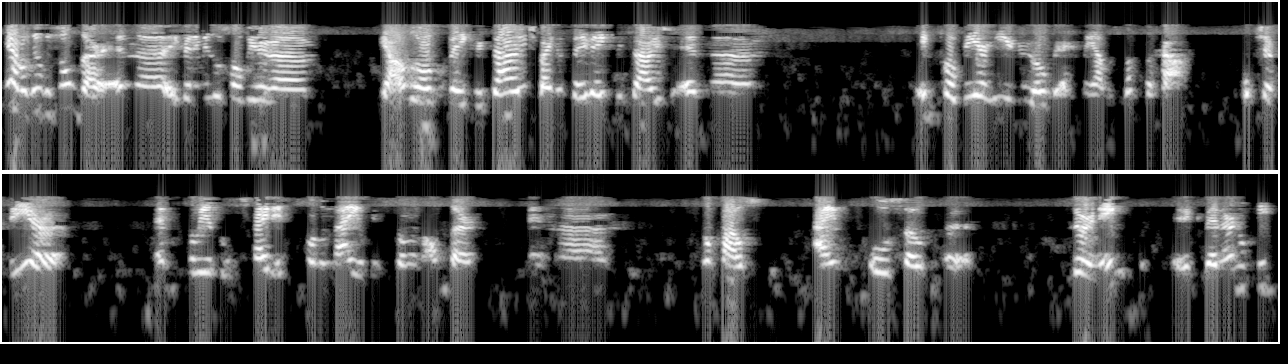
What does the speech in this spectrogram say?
ja, was heel bijzonder. En uh, ik ben inmiddels alweer uh, ja, anderhalve week weer thuis. Bijna twee weken weer thuis. En ik probeer hier nu ook echt mee aan de slag te gaan. Observeren. En probeer te onderscheiden, is het van een mij of is het van een ander? En nogmaals, I'm also uh, learning. Ik ben er nog niet.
